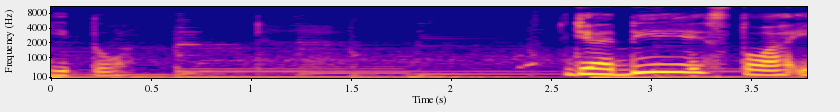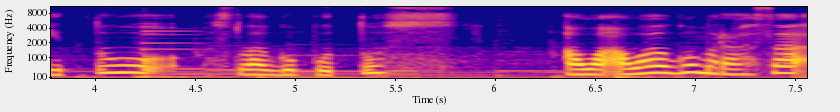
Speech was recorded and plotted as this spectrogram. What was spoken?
gitu. Jadi setelah itu setelah gue putus awal-awal gue merasa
